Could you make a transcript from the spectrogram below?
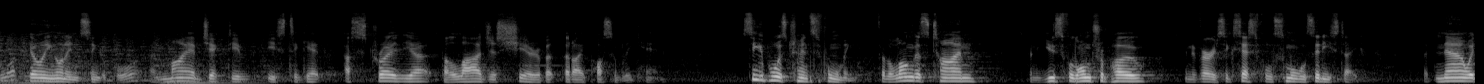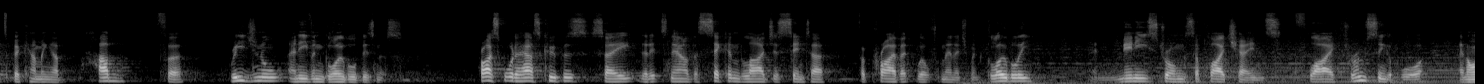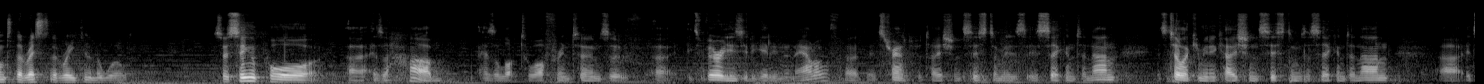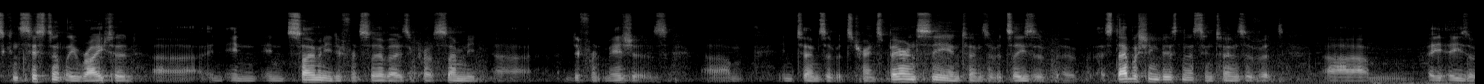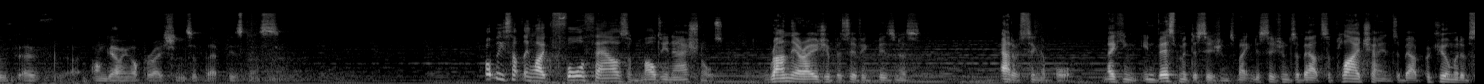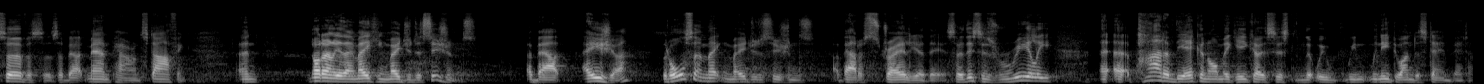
A lot going on in Singapore, and my objective is to get Australia the largest share of it that I possibly can. Singapore is transforming. For the longest time, it's been a useful entrepot, it's been a very successful small city-state. But now it's becoming a hub for regional and even global business. PricewaterhouseCoopers say that it's now the second largest centre for private wealth management globally, and many strong supply chains fly through Singapore and onto the rest of the region and the world. So Singapore uh, as a hub has a lot to offer in terms of uh, it's very easy to get in and out of. Uh, its transportation system is, is second to none. Its telecommunication systems are second to none. Uh, it's consistently rated uh, in, in, in, so many different surveys across so many uh, different measures um, in terms of its transparency, in terms of its ease of, of establishing business, in terms of its um, ease of, of ongoing operations of that business. Probably something like 4,000 multinationals run their Asia Pacific business out of Singapore, making investment decisions, making decisions about supply chains, about procurement of services, about manpower and staffing. And not only are they making major decisions about Asia, but also making major decisions about Australia there. So this is really a, part of the economic ecosystem that we, we, we need to understand better.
